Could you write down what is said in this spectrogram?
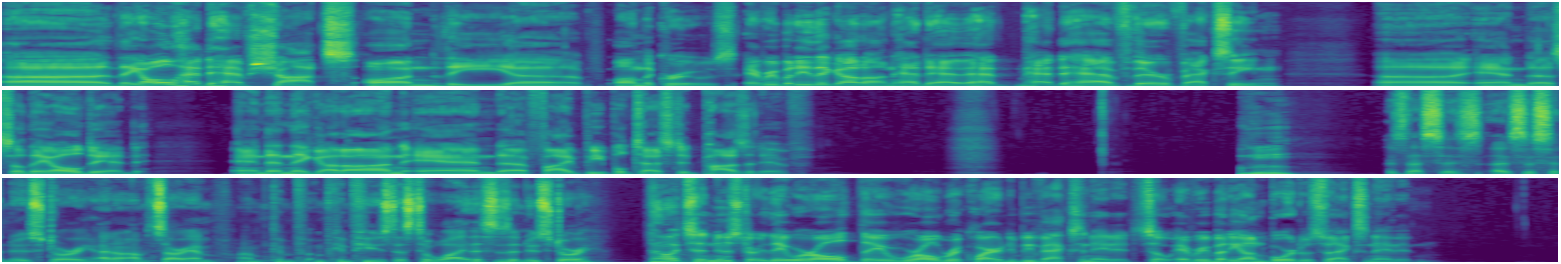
Uh, they all had to have shots on the uh, on the cruise. Everybody they got on had to have had had to have their vaccine, uh, and uh, so they all did. And then they got on, and uh, five people tested positive. Is this is, is this a news story? I don't. I'm sorry. I'm I'm conf- I'm confused as to why this is a news story. No, it's a news story. They were all they were all required to be vaccinated, so everybody on board was vaccinated.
